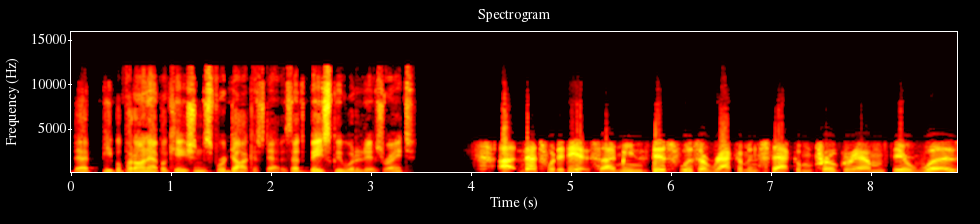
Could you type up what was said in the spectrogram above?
that people put on applications for DACA status. That's basically what it is, right? Uh, that's what it is. I mean, this was a rack 'em and stack 'em program. There was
